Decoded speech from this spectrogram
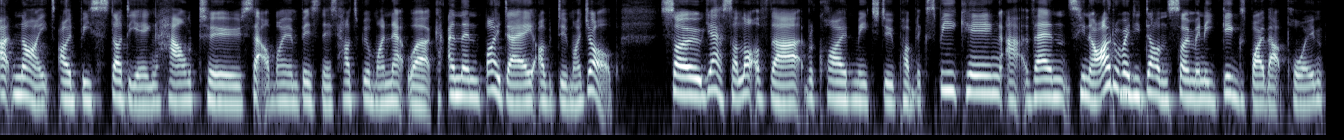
at night I'd be studying how to set up my own business, how to build my network, and then by day I would do my job. So, yes, a lot of that required me to do public speaking at events. You know, I'd already mm. done so many gigs by that point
